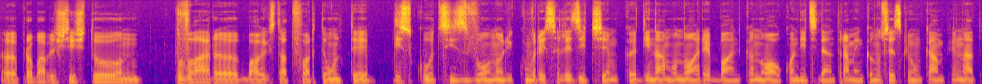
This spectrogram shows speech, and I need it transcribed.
Uh, probabil știți și tu, în vară au existat foarte multe discuții, zvonuri, cum vrei să le zicem, că Dinamo nu are bani, că nu au condiții de antrenament, că nu se scrie un campionat.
